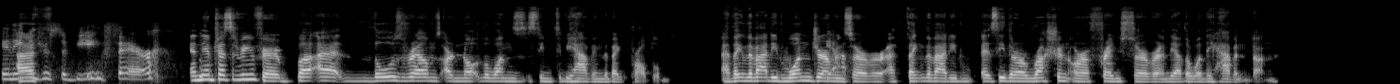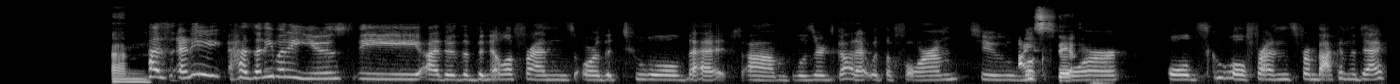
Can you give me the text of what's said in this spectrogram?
in the Uh, interest of being fair. In the interest of being fair, but uh, those realms are not the ones that seem to be having the big problem. I think they've added one German Yeah. server. I think they've added it's either a Russian or a French server, and the other one they haven't done. Um, Has any has anybody used the either the Vanilla Friends or the tool that um, Blizzard's got out with the forum to look for old school friends from back in the day?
